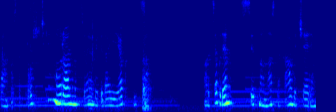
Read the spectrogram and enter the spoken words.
Так, ось так трошечки. Ну, реально, це виглядає як піца. Але це буде ситно у нас така вечеря.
